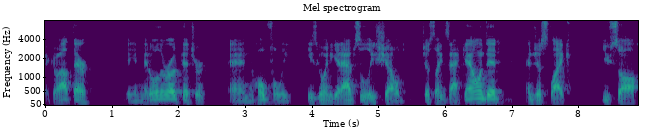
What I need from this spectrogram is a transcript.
to go out there, be a middle of the road pitcher, and hopefully he's going to get absolutely shelled, just like Zach Gallen did, and just like you saw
